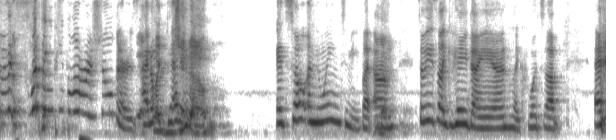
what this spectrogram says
like, like flipping people over his shoulders. I don't like get it. Judo. it's so annoying to me. But Yeah. um, so he's like, "Hey, Diane, like, what's up?" And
